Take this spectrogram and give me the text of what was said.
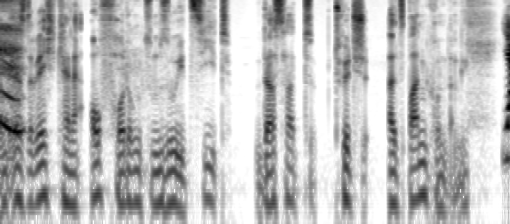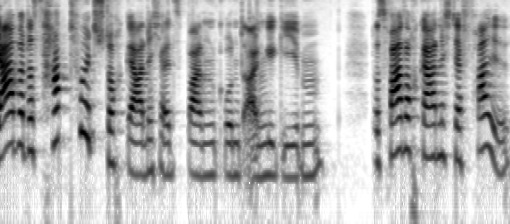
Und erst recht keine Aufforderung zum Suizid. Das hat Twitch als Banngrund angegeben. Ja, aber das hat Twitch doch gar nicht als Banngrund angegeben. Das war doch gar nicht der Fall.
